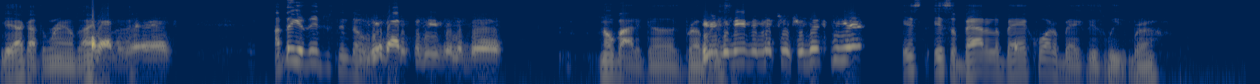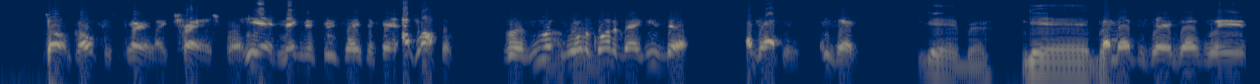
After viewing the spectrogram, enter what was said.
Yeah, I got the Rams. I, I got the. Rams. I think it's interesting though. Nobody believes in the Bears. Nobody does, bro. Do you believe in Mitchell Trubisky yet? it's it's a battle of bad quarterbacks this week, bro. John Goff is playing like trash, bro. He had negative three plays in. I dropped him. So if you look you want a quarterback, he's there. I dropped him. I'm done. Yeah, bro. Yeah, bro. I'm Jared Goff wave.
